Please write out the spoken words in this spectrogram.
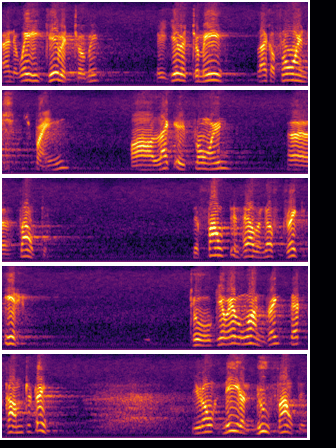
and the way He gave it to me, He gave it to me like a flowing spring or like a flowing uh, fountain. The fountain have enough drink in it to give everyone drink that come to drink. You don't need a new fountain.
